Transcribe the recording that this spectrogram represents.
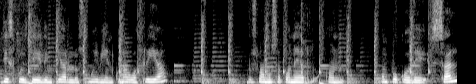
Después de limpiarlos muy bien con agua fría los vamos a poner con un poco de sal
